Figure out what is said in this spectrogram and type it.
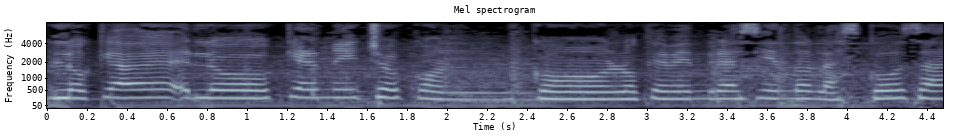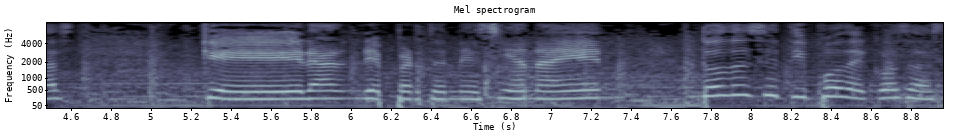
lo que lo que han hecho con, con lo que vendría siendo las cosas que eran le pertenecían a él, todo ese tipo de cosas.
